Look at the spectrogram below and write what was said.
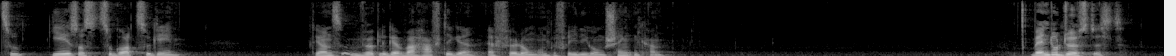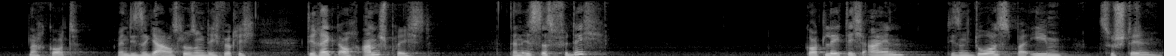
zu Jesus, zu Gott zu gehen, der uns wirkliche, wahrhaftige Erfüllung und Befriedigung schenken kann. Wenn du dürstest nach Gott, wenn diese Jahreslosung dich wirklich direkt auch anspricht, dann ist das für dich. Gott lädt dich ein, diesen Durst bei ihm zu stillen.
